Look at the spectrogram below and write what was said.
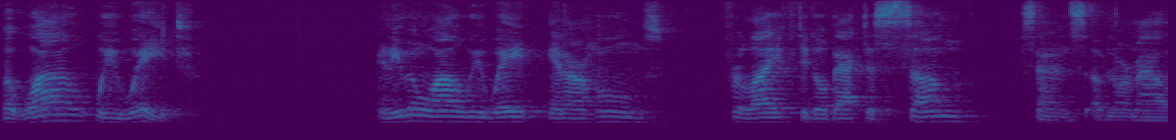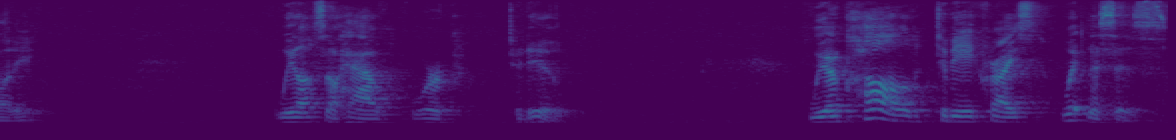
But while we wait, and even while we wait in our homes for life to go back to some sense of normality, we also have work to do. We are called to be Christ's witnesses.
